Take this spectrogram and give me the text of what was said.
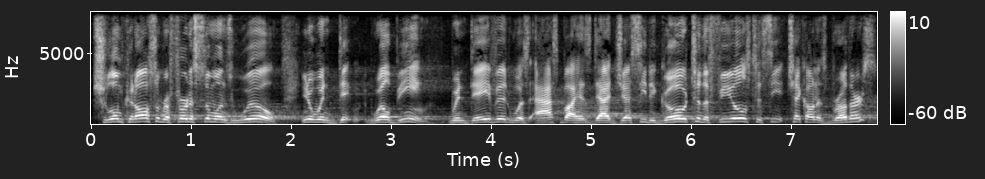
Shalom can also refer to someone's will. You know, when da- well-being. When David was asked by his dad Jesse to go to the fields to see, check on his brothers,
